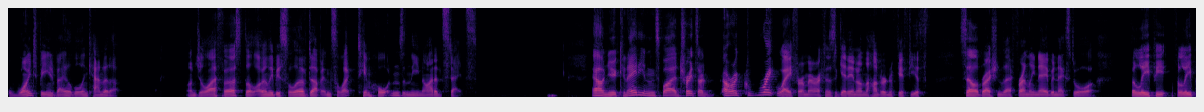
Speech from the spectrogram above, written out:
won't be available in Canada. On July 1st, they'll only be served up in select Tim Hortons in the United States. Our new Canadian inspired treats are, are a great way for Americans to get in on the 150th celebration of their friendly neighbor next door, Felipe, Felipe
